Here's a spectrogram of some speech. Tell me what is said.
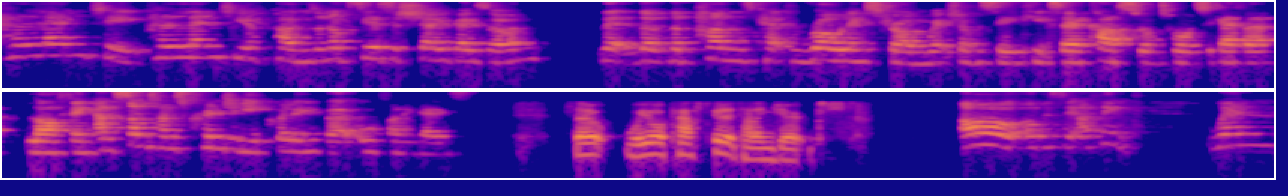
plenty, plenty of puns, and obviously as the show goes on, the, the, the puns kept rolling strong, which obviously keeps a cast on tour together, laughing and sometimes cringing equally, but all fun and games. so were your cast good at telling jokes? Oh, obviously, I think when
